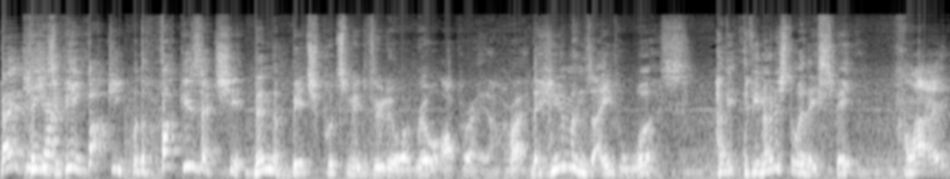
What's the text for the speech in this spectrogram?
Bank Please account! repeat. Fuck you! What the fuck is that shit? Then the bitch puts me through to a real operator, right? The humans are even worse. Have you have you noticed the way they speak? Hello?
